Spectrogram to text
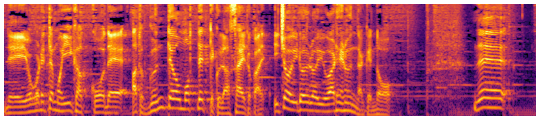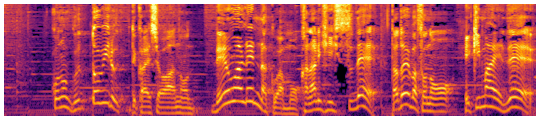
で、汚れてもいい格好で、あと軍手を持ってってくださいとか、一応いろいろ言われるんだけど、で、このグッドウィルって会社は、あの、電話連絡はもうかなり必須で、例えばその、駅前で、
